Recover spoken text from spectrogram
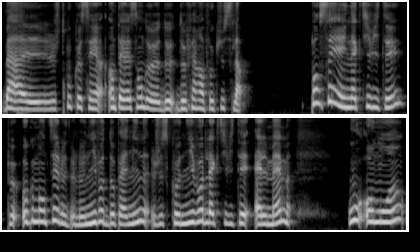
bah je trouve que c'est intéressant de, de, de faire un focus là. Penser à une activité peut augmenter le, niveau de dopamine jusqu'au niveau de l'activité elle-même, ou au moins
